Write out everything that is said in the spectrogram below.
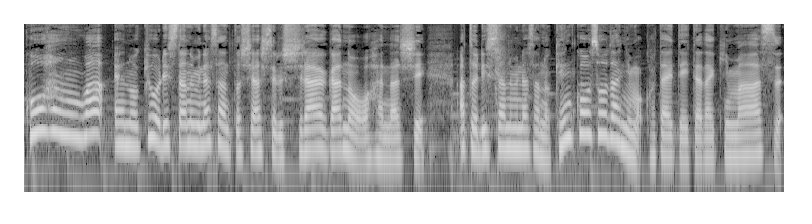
後半はあの今日リスナーの皆さんとシェアしている白髪のお話あとリスナーの皆さんの健康相談にも答えていただきます。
